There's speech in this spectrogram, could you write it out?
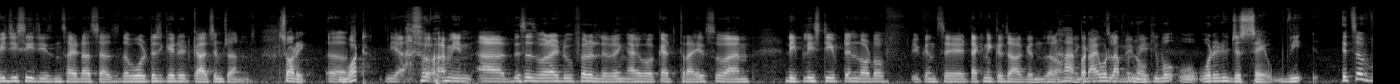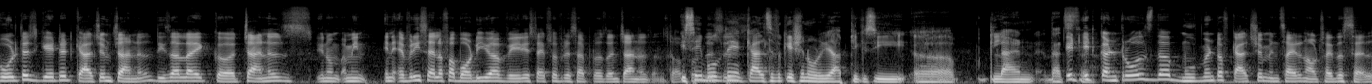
VGCCs inside our cells, the voltage gated calcium channels. Sorry. Uh, what? Yeah, so I mean, uh, this is what I do for a living. I work at Thrive, so I'm deeply steeped in a lot of, you can say, technical jargons around. Huh, but I would So love to know. what did you just say? We it's a voltage gated calcium channel these are like uh, channels you know i mean in every cell of our body you have various types of receptors and channels and stuff इसे So this बोलते हैं is- कैल्सिफिकेशन हो रही है आपकी किसी ग्लैंड दैट्स it, it controls the movement of calcium inside and outside the cell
